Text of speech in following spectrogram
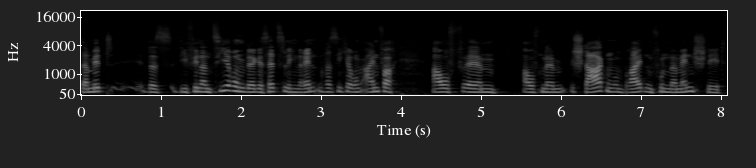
damit das, die Finanzierung der gesetzlichen Rentenversicherung einfach auf, ähm, auf einem starken und breiten Fundament steht.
